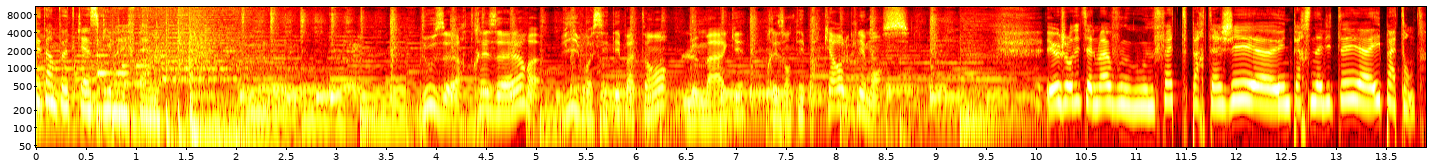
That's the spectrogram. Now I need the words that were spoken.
C'est un podcast Vivre FM. 12h, 13h, Vivre c'est épatant, le MAG, présenté par Carole Clémence. Et aujourd'hui, Thelma, vous nous faites partager euh, une personnalité euh, épatante.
